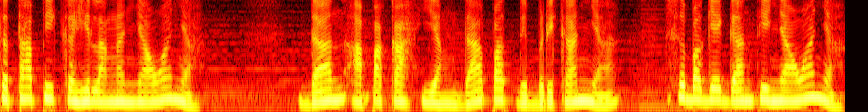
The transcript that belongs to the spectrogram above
tetapi kehilangan nyawanya? Dan apakah yang dapat diberikannya sebagai ganti nyawanya?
